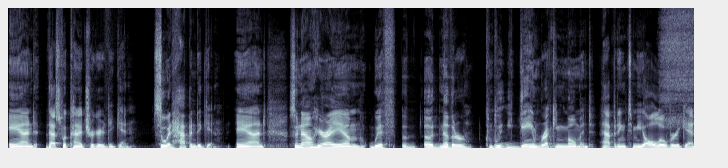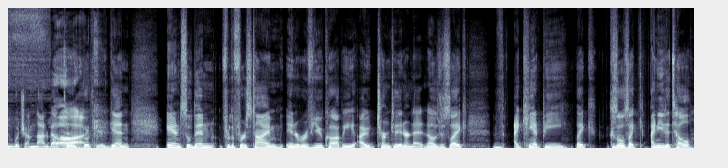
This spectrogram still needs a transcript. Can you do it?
and that's what kind of triggered it again. So it happened again. And so now here I am with another completely game wrecking moment happening to me all over again, which I'm not about to go through again. And so then for the first time in a review copy, I turned to the internet and I was just like, I can't be like, because I was like, I need to tell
